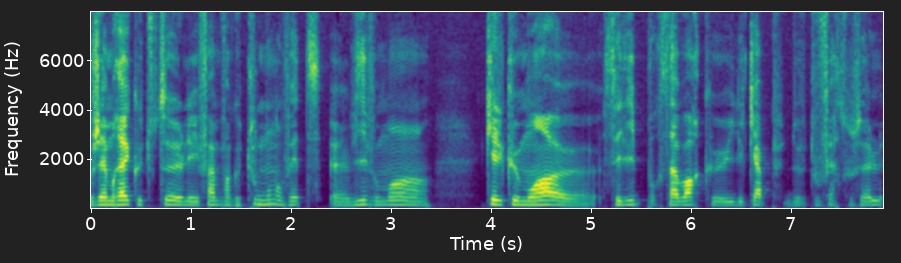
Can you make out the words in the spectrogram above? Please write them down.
j'aimerais que toutes les femmes, enfin que tout le monde en fait, euh, vive au moins quelques mois euh, célib pour savoir qu'il est cap de tout faire tout seul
